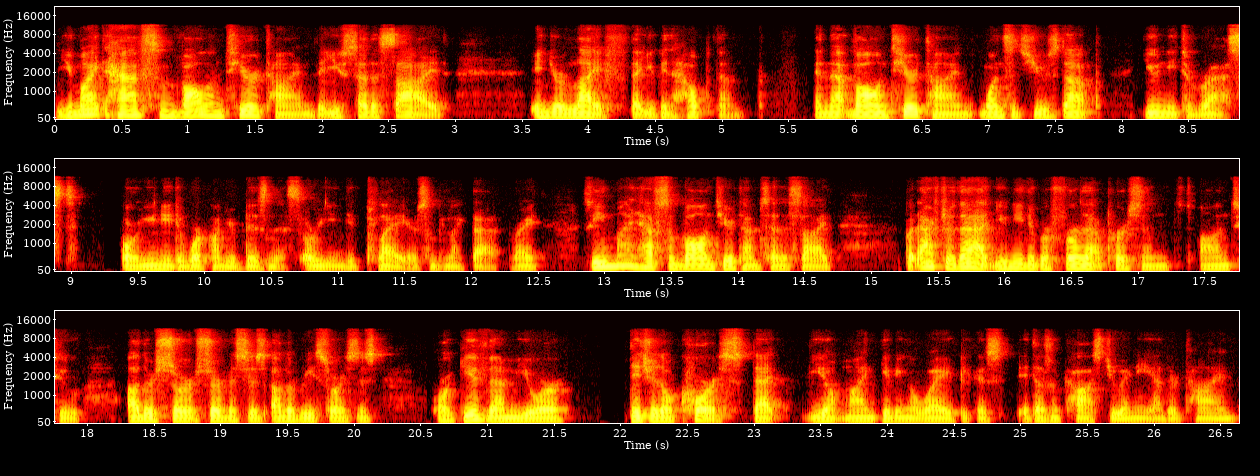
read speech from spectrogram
you might have some volunteer time that you set aside in your life that you can help them. And that volunteer time, once it's used up, you need to rest or you need to work on your business or you need to play or something like that, right? So you might have some volunteer time set aside, but after that, you need to refer that person on to other services, other resources, or give them your digital course that you don't mind giving away because it doesn't cost you any other time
